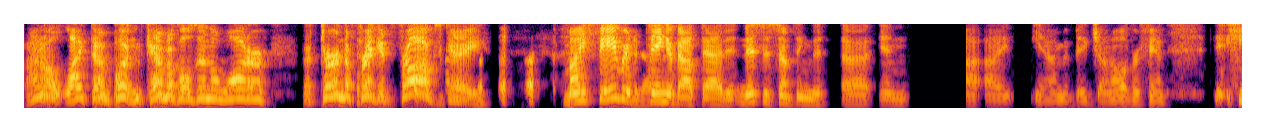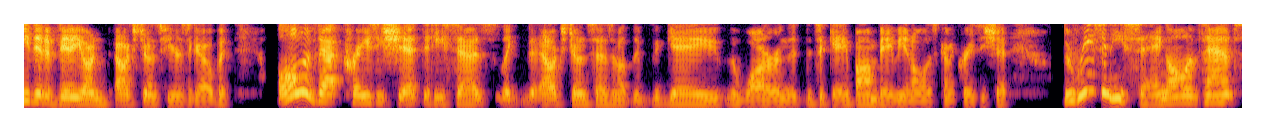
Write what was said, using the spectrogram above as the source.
I don't like them putting chemicals in the water that turn the friggin' frogs gay. My favorite Yeah. thing about that, and this is something that uh, in I, I you know I'm a big John Oliver fan. He did a video on Alex Jones a few years ago, but all of that crazy shit that he says, like that Alex Jones says about the, the gay, the water, and the, it's a gay bomb baby and all this kind of crazy shit. The reason he's saying all of that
